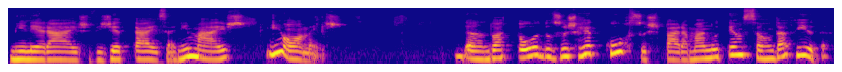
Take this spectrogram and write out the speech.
minerais, vegetais, animais e homens, dando a todos os recursos para a manutenção da vida.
